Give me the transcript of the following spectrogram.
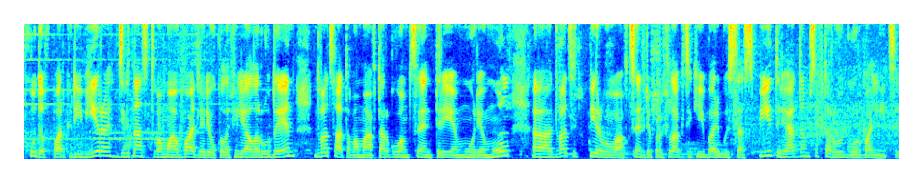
входа в парк «Ривьера», 19 мая в Адлере около филиала «РУДН», 20 мая в торговом центре «Море Мол», 21 в Центре профилактики и борьбы со СПИД рядом со второй горбольницей.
